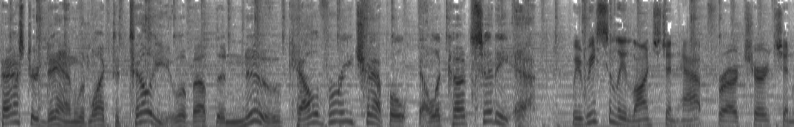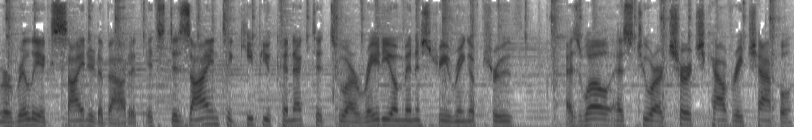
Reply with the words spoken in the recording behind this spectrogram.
Pastor Dan would like to tell you about the new Calvary Chapel Ellicott City app. We recently launched an app for our church and we're really excited about it. It's designed to keep you connected to our radio ministry, Ring of Truth as well as to our church, Calvary Chapel.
